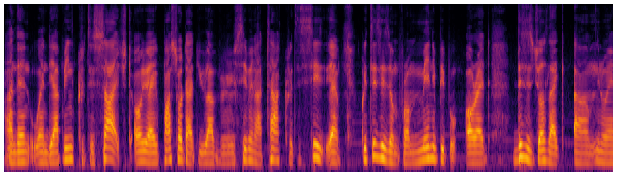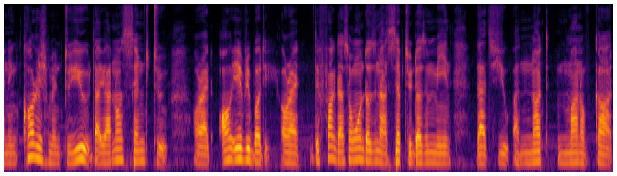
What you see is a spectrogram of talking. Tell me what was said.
And then when they are being criticized or you're a pastor that you have been receiving attack criticism, uh, criticism from many people all right this is just like um you know an encouragement to you that you are not sent to all right or everybody all right the fact that someone doesn't accept you doesn't mean that you are not a man of god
